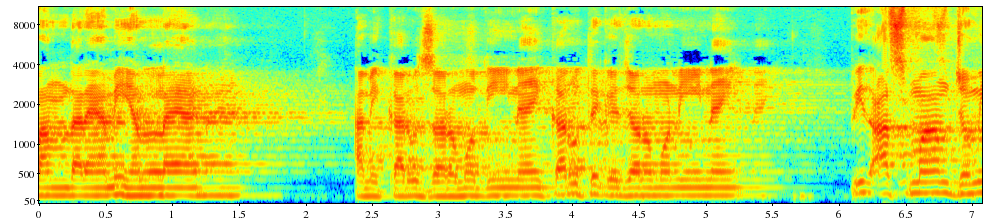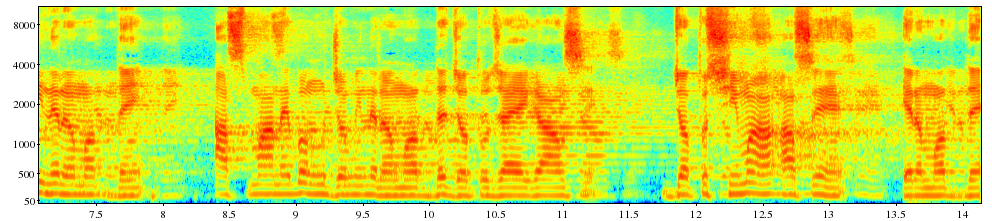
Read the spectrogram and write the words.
বান্দারে, আমি আল্লাহ এক। আমি কারও জন্ম দিই নাই, কারও থেকে জন্ম নিই নাই। আসমান, জমিনের মধ্যে আসমান এবং জমিনের মধ্যে যত জায়গা আছে, যত সীমা আছে, এর মধ্যে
